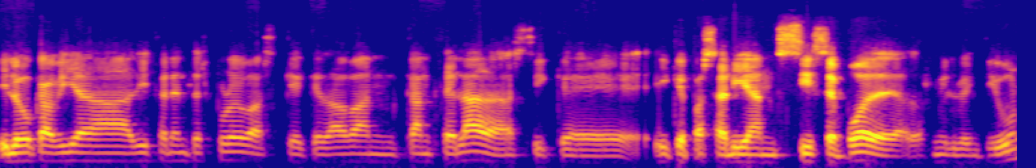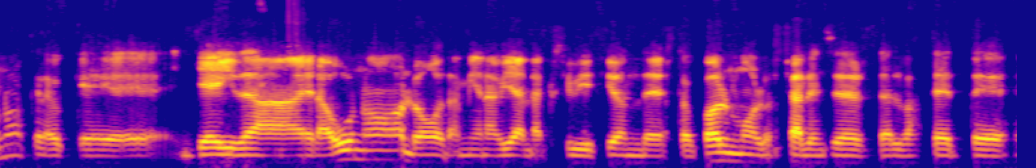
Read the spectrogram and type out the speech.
y luego que había diferentes pruebas que quedaban canceladas y que, y que pasarían, si se puede, a 2021. Creo que Lleida era uno, luego también había la exhibición de Estocolmo, los Challengers del Albacete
